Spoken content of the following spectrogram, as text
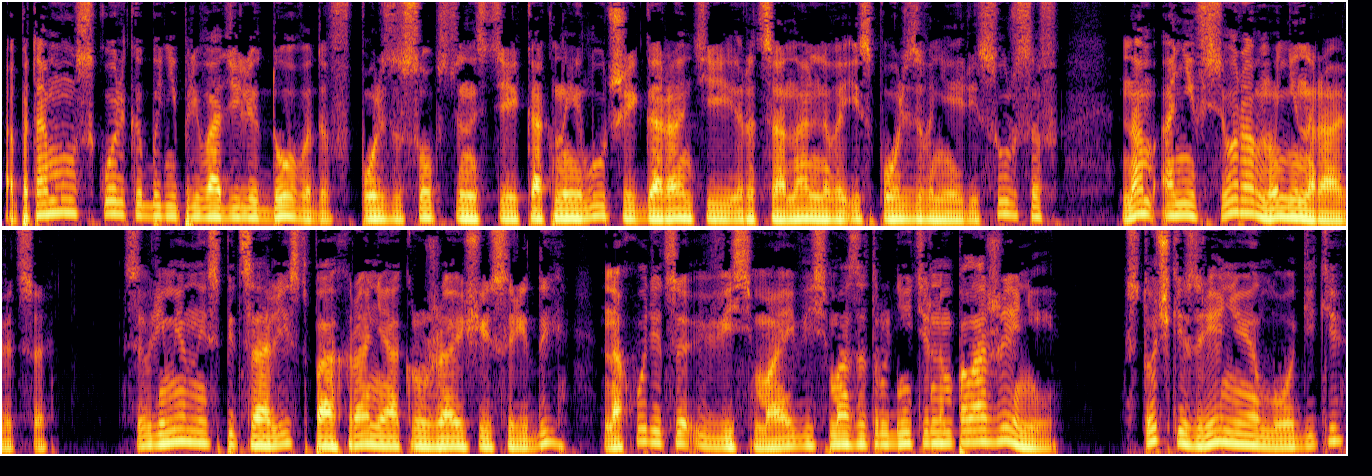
А потому, сколько бы ни приводили доводов в пользу собственности как наилучшей гарантии рационального использования ресурсов, нам они все равно не нравятся – Современный специалист по охране окружающей среды находится в весьма и весьма затруднительном положении. С точки зрения логики,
